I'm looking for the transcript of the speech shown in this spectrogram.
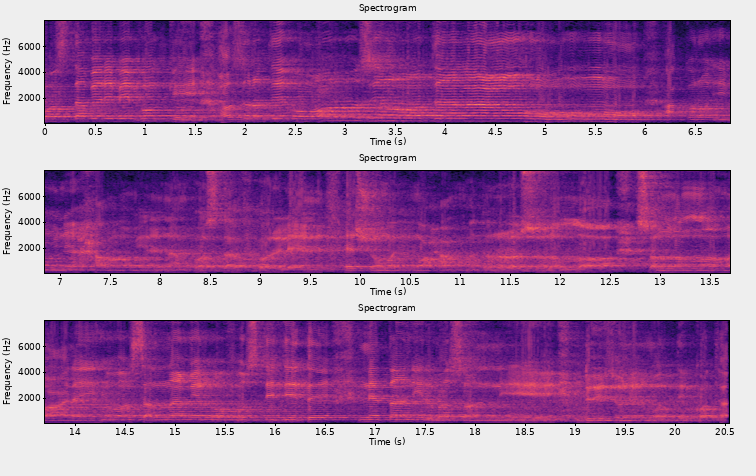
প্রস্তাবের বিপক্ষে হজরতে ওমর আকর ইবনে হারামের নাম প্রস্তাব করলেন। এ সময় মোহাম্মদুর রাসূলুল্লাহ সাল্লাল্লাহু আলাইহি ওয়াসাল্লামের উপস্থিতিতে নেতা নির্বাচন নিয়ে দুইজনের মধ্যে কথা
